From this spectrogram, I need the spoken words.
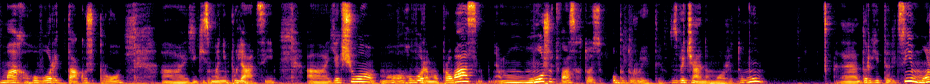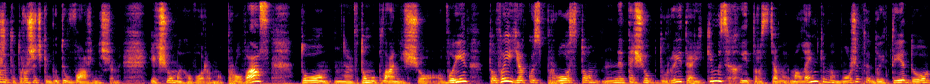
Мах говорить також про а, якісь маніпуляції. А, якщо говоримо про вас, можуть вас хтось обдурити. Звичайно, може. Тому, е, дорогі тельці, можете трошечки бути уважнішими. Якщо ми говоримо про вас, то в тому плані, що ви, то ви якось просто не те, що обдурити, а якимись хитростями маленькими можете дойти до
